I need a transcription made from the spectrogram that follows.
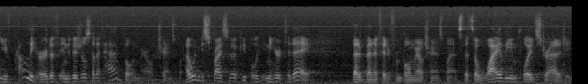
you've probably heard of individuals that have had bone marrow transplant. I wouldn't be surprised if there are people in here today that have benefited from bone marrow transplants. That's a widely employed strategy.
